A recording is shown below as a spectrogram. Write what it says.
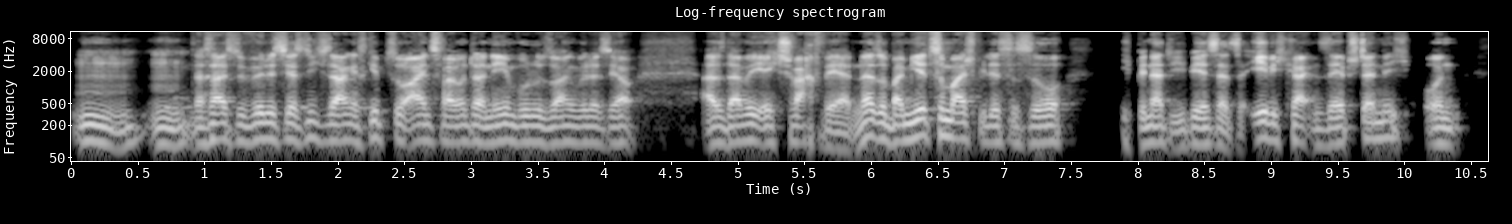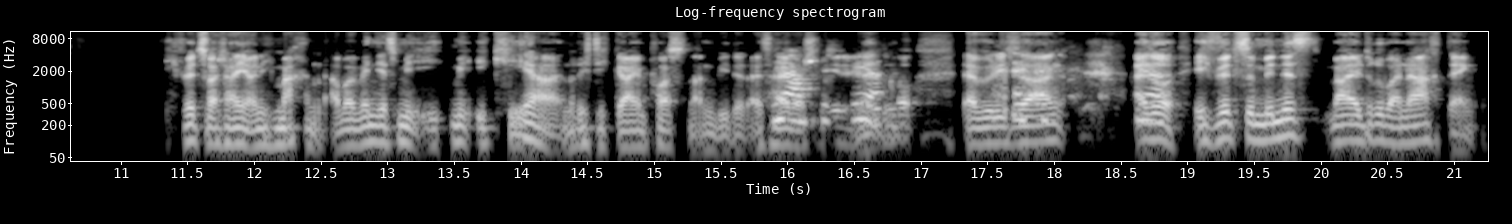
Mhm, mhm. Das heißt, du würdest jetzt nicht sagen, es gibt so ein, zwei Unternehmen, wo du sagen würdest, ja, also da will ich echt schwach werden. Also bei mir zum Beispiel ist es so, ich bin natürlich, ich bin jetzt seit Ewigkeiten selbstständig und ich würde es wahrscheinlich auch nicht machen, aber wenn jetzt mir, mir Ikea einen richtig geilen Posten anbietet als halber ja, Schwede, ja. so, da würde ich sagen, also ja. ich würde zumindest mal drüber nachdenken.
